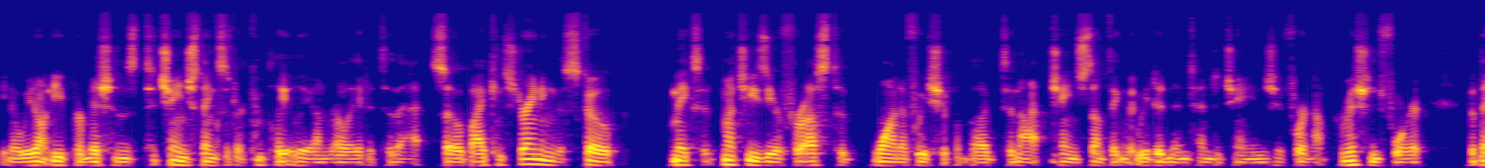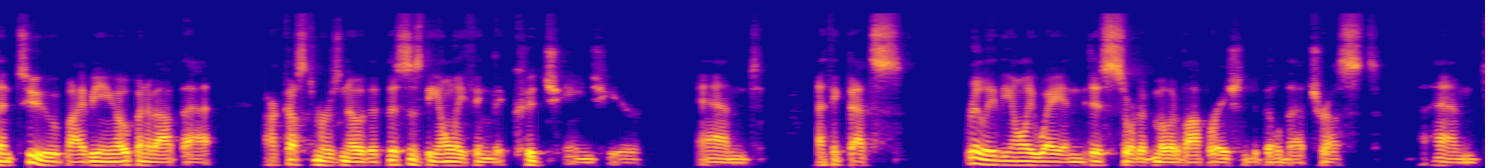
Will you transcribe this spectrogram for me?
you know we don't need permissions to change things that are completely unrelated to that so by constraining the scope makes it much easier for us to one, if we ship a bug, to not change something that we didn't intend to change if we're not permissioned for it. But then two, by being open about that, our customers know that this is the only thing that could change here. And I think that's really the only way in this sort of mode of operation to build that trust. And,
